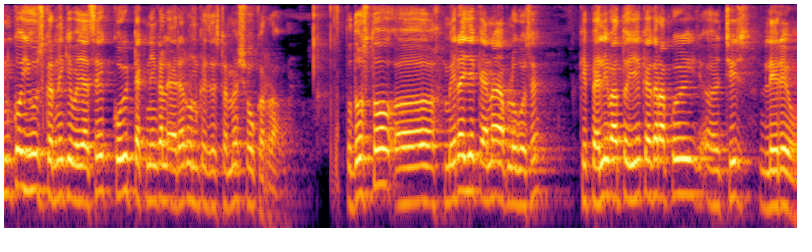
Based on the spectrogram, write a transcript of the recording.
इनको यूज़ करने की वजह से कोई टेक्निकल एरर उनके सिस्टम में शो कर रहा हो। तो दोस्तों आ, मेरा ये कहना है आप लोगों से कि पहली बात तो ये कि अगर आप कोई चीज़ ले रहे हो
